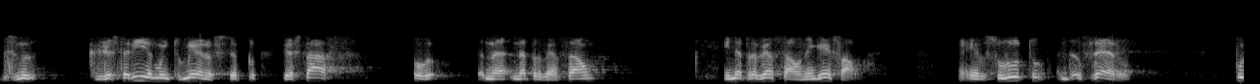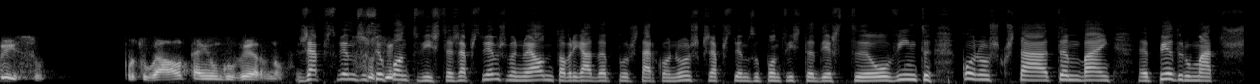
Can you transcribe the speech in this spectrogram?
que gastaria muito menos se gastasse na, na prevenção e na prevenção ninguém fala. Em absoluto, zero. Por isso, Portugal tem um governo. Já percebemos o seu ponto de vista, já percebemos, Manuel, muito obrigada por estar connosco, já percebemos o ponto de vista deste ouvinte. Connosco está também eh, Pedro Matos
